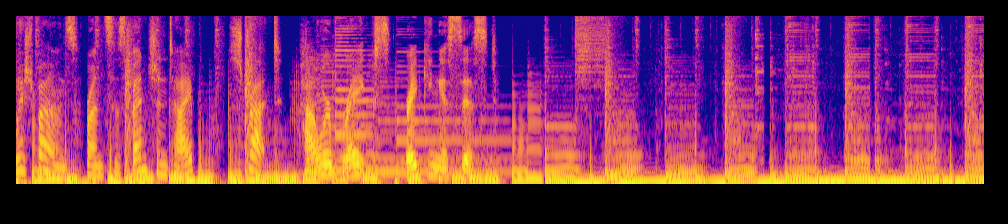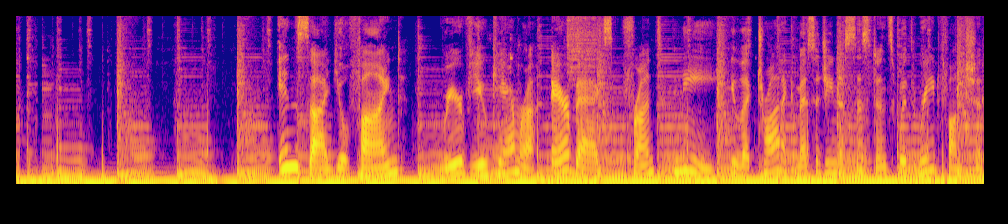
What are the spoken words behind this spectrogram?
wishbones, front suspension type, strut, power brakes, braking assist. Inside you'll find rear view camera, airbags, front knee, electronic messaging assistance with read function,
